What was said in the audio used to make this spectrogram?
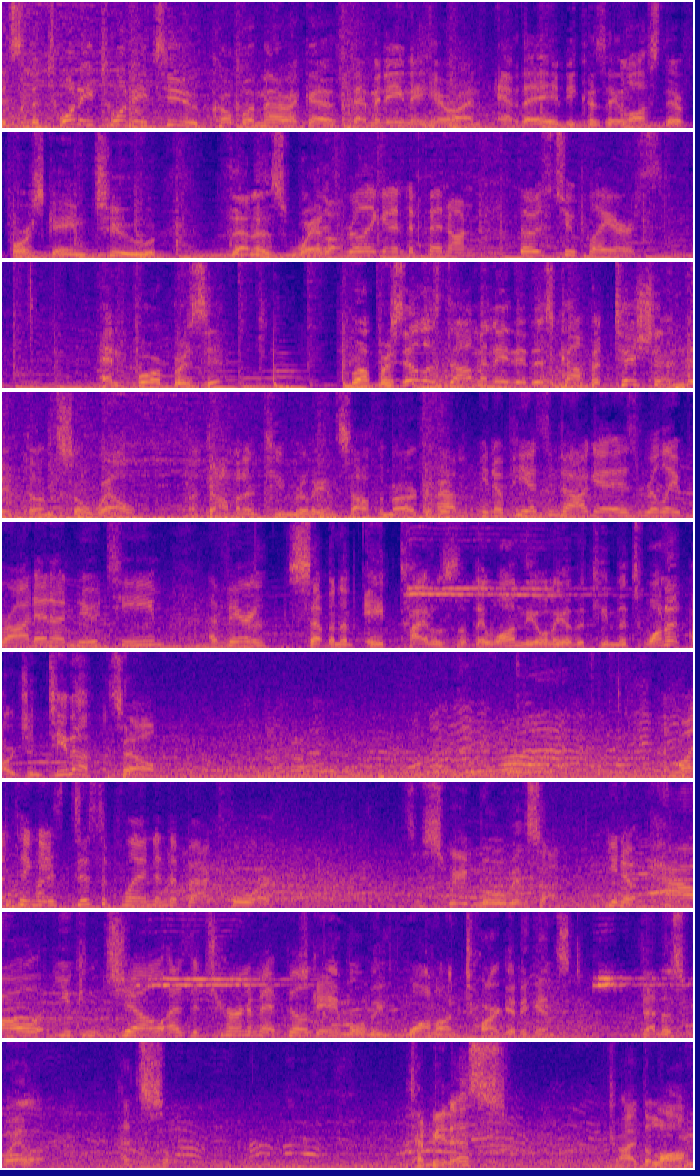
It's the 2022 Copa America Femenina here on FA because they lost their first game to Venezuela. It's really going to depend on those two players. And for Brazil, well, Brazil has dominated this competition and they've done so well. A dominant team, really, in South America. Um, you know, PS Ndaga has really brought in a new team, a very seven of eight titles that they won. The only other team that's won it, Argentina. So. And one thing is discipline in the back four. It's a sweet move inside. You know, how you can gel as a tournament build. This game only one on target against Venezuela. Had so. Tamidas tried the long.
